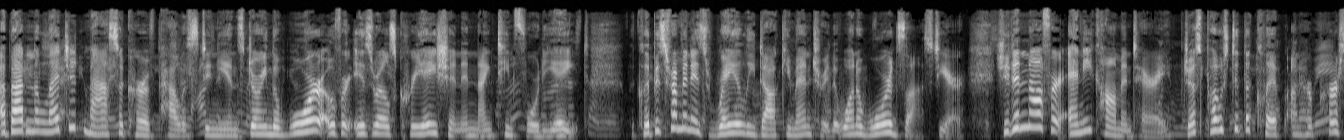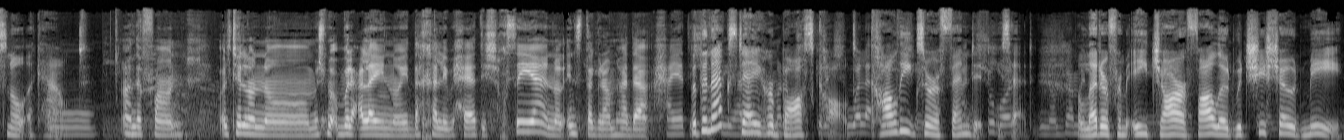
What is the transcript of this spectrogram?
about an alleged massacre of Palestinians during the war over Israel's creation in 1948. The clip is from an Israeli documentary that won awards last year. She didn't offer any commentary, just posted the clip on her personal account. On the phone, but the next day, her boss called. Colleagues are offended, he said. A letter from HR followed, which she showed me.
